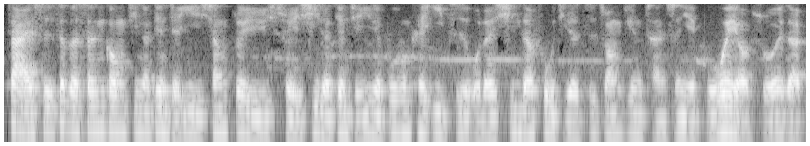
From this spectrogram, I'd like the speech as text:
再来是这个深共晶的电解液，相对于水系的电解液的部分，可以抑制我的新的负极的支装晶产生，也不会有所谓的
